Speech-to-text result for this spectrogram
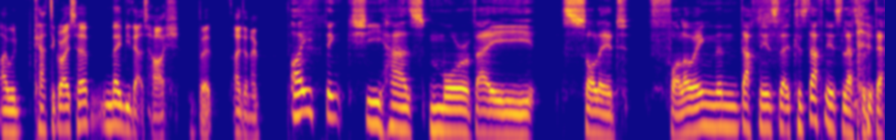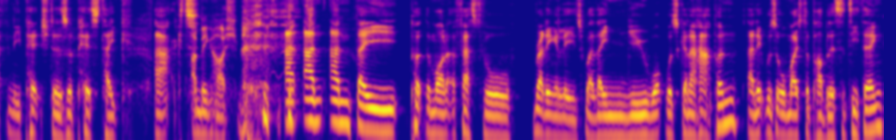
I would categorize her. Maybe that's harsh, but I don't know. I think she has more of a solid following than Daphne and Celeste because Daphne and Celeste were definitely pitched as a piss take act. I'm being harsh. and, and and they put them on at a festival Reading and Leeds where they knew what was going to happen and it was almost a publicity thing.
